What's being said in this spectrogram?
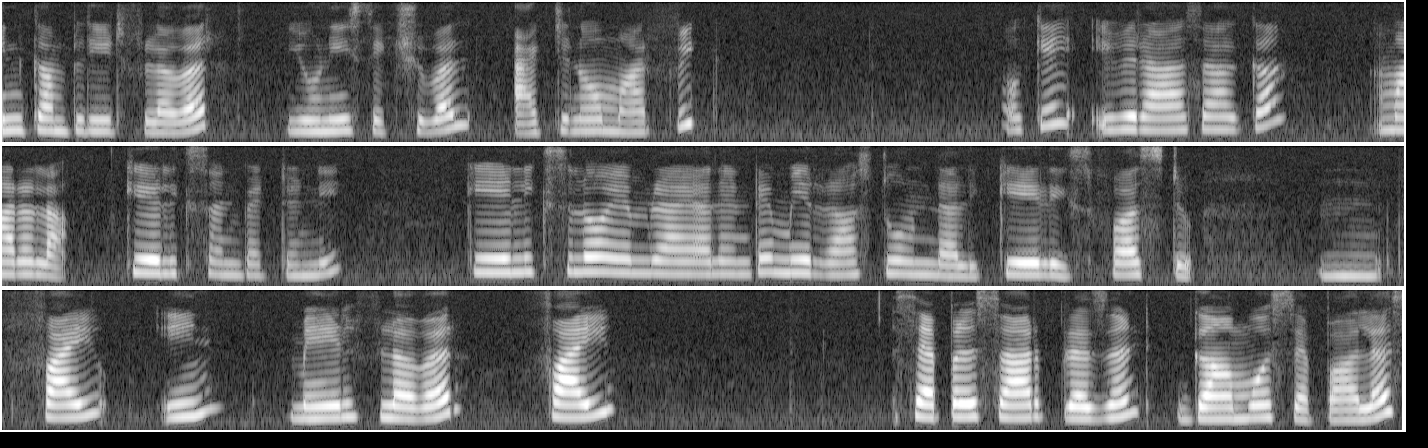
incomplete flower unisexual actinomorphic. Okay ఇవి రాసాక మరలా కేలిక్స్ అని పెట్టండి. కేలిక్స్లో ఏం రాయాలంటే మీరు రాస్తూ ఉండాలి. Calyx first. Five in male flower five sepals are present gamosepalous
